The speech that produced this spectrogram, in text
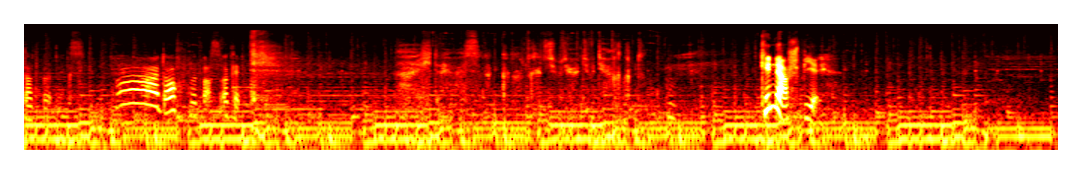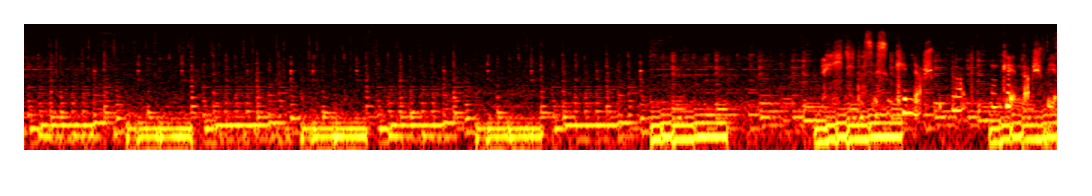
Das wird nix. Ah, doch, wird was. Okay. Kinderspiel. Kinderspiel, Leute. Ein Kinderspiel.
